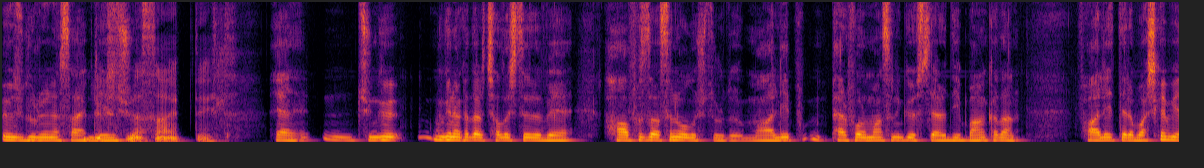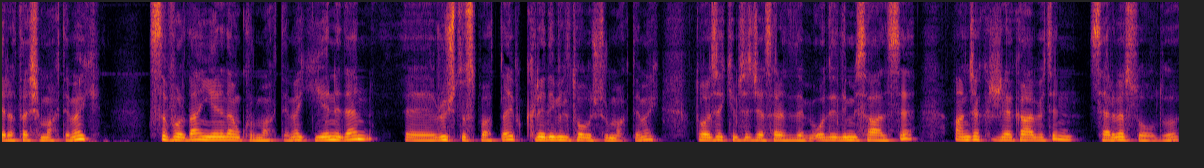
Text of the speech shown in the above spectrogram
özgürlüğüne sahip Lüksüne değil şu an. sahip değil. Yani çünkü bugüne kadar çalıştığı ve hafızasını oluşturduğu, mali performansını gösterdiği bankadan faaliyetleri başka bir yere taşımak demek, sıfırdan yeniden kurmak demek, yeniden e, rüşt ispatlayıp kredibilite oluşturmak demek. Dolayısıyla kimse cesaret edemiyor. O dediğimiz hadise ancak rekabetin serbest olduğu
